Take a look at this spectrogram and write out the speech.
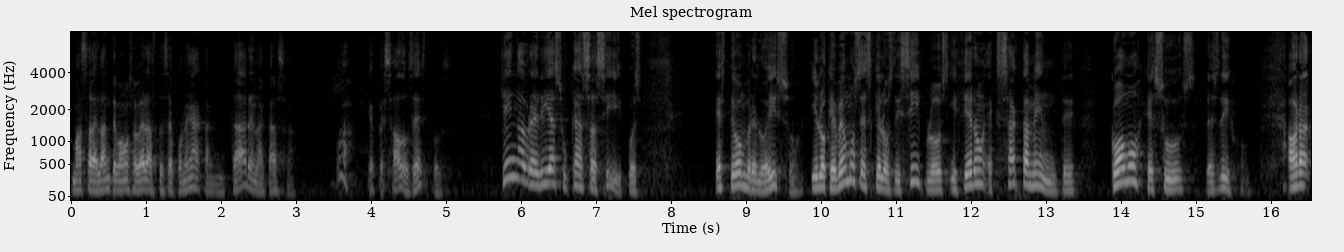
más adelante vamos a ver, hasta se ponen a cantar en la casa. ¡Qué pesados estos! ¿Quién abriría su casa así? Pues este hombre lo hizo. Y lo que vemos es que los discípulos hicieron exactamente como Jesús les dijo. Ahora,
